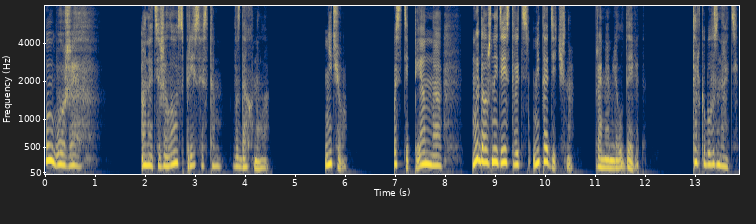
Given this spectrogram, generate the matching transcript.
«О, Боже!» Она тяжело, с присвистом вздохнула. «Ничего. Постепенно. Мы должны действовать методично промямлил Дэвид. Только бы узнать.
